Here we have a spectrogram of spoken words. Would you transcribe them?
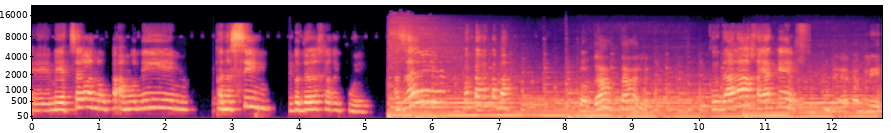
אה, מייצר לנו פעמונים פנסים בדרך לריפוי. אז זה בפרק הבא תודה, טל. תודה לך, היה כיף. היה גם לי.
